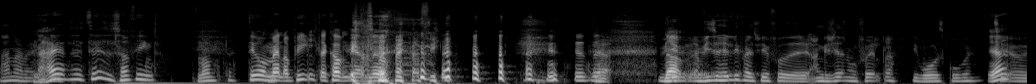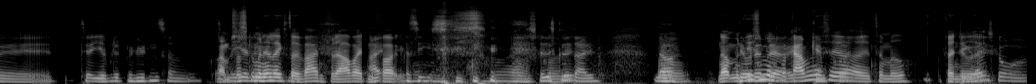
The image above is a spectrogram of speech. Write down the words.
Nej, nej, nej. Nej, det, det er så fint. Nå, det, det var mand og bil, der kom der med. ja. Vi, Nå. er, vi er så heldige faktisk, at vi har fået øh, engageret nogle forældre i vores gruppe Ja. til, at, øh, til at hjælpe lidt med hytten. Som, som Jamen, så er skal man heller ikke stå i vejen for det arbejde med Nej, folk. præcis. Så det er skide det. dejligt. Nå, Øh, Nå, men det vi er simpelthen for gamle Camp til at øh, tage med. det Fandt kan jeg ud være, af. vi skal over...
